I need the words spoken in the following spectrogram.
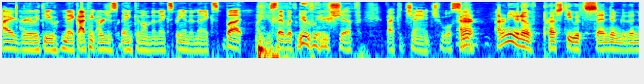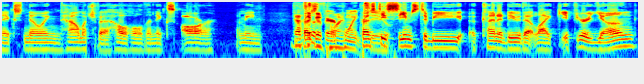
I agree with you, Nick. I think we're just banking on the Knicks being the Knicks, but like you said, with new leadership, that could change. We'll see. I don't. I don't even know if Presti would send him to the Knicks, knowing how much of a hellhole the Knicks are. I mean, That's, That's a a good fair point. point. Presti too. seems to be a kind of dude that, like, if you're young,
